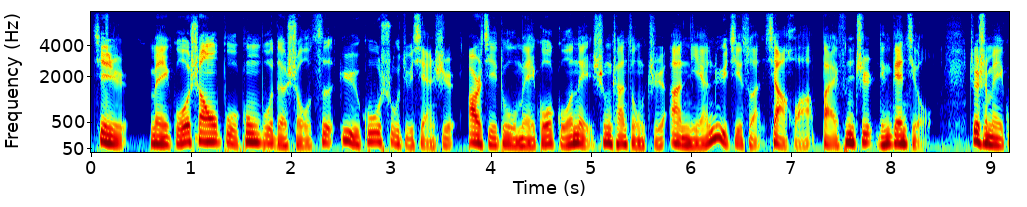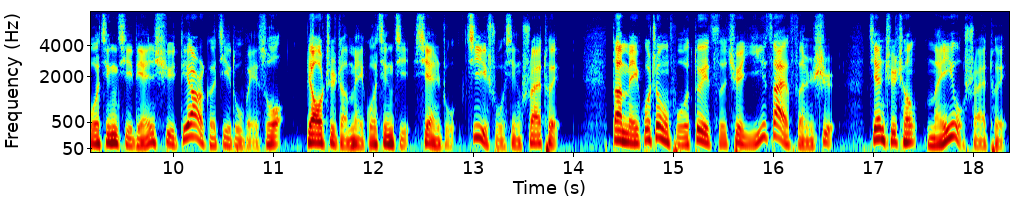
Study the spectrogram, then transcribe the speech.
近日。美国商务部公布的首次预估数据显示，二季度美国国内生产总值按年率计算下滑百分之零点九，这是美国经济连续第二个季度萎缩，标志着美国经济陷入技术性衰退。但美国政府对此却一再粉饰，坚持称没有衰退。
